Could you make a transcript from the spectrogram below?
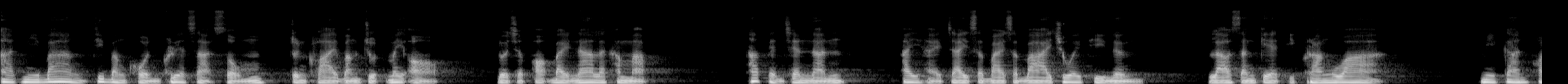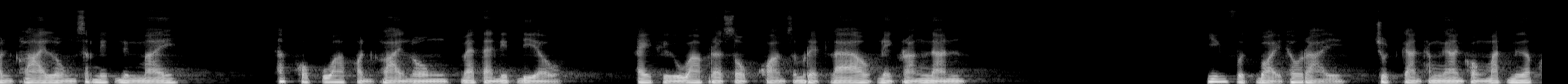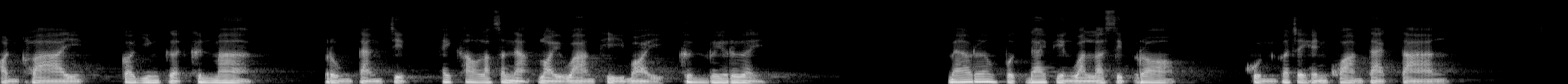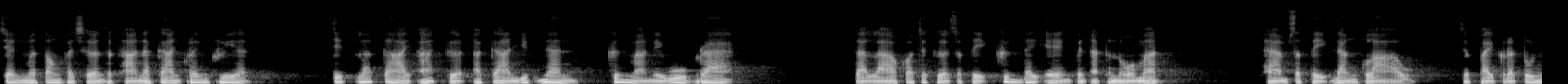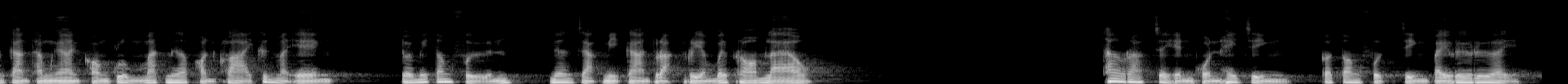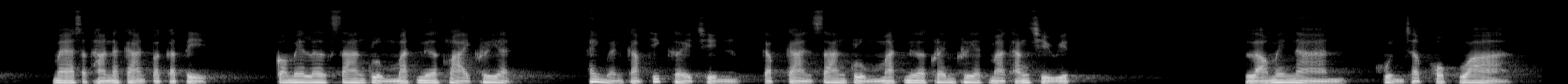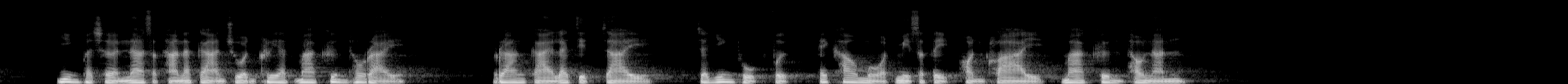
อาจมีบ้างที่บางคนเครียดสะสมจนคลายบางจุดไม่ออก โดยเฉพาะใบหน้าและขมับ ถ้าเป็นเช่นนั้น ให้หายใจสบายๆช่วยทีหนึ่ง แล้วสังเกตอีกครั้งว่า มีการผ่อนคลายลงสักนิดหนึ่งไหม ถ้าพบว่าผ่อนคลายลงแม้แต่นิดเดียว ให้ถือว่าประสบความสำเร็จแล้วในครั้งนั้น ยิ่งฝึกบ่อยเท่าไหร่ชุดการทำงานของมัดเนื้อผ่อนคลาย ก็ยิ่งเกิดขึ้นมาก ปรุงแต่งจิตให้เข้าลักษณะปล่อยวางทีบ่อยขึ้นเรื่อยๆ แม้เริ่มฝึกได้เพียงวันละสิบรอบ คุณก็จะเห็นความแตกต่าง เช่นเมื่อต้องเผชิญสถานการณ์เคร่งเครียด จิตและกายอาจเกิดอาการยึดแน่นขึ้นมาในวูบแรก แต่แล้วก็จะเกิดสติขึ้นได้เองเป็นอัตโนมัติ แถมสติดังกล่าว จะไปกระตุ้นการทำงานของกลุ่มมัดเนื้อผ่อนคลายขึ้นมาเอง โดยไม่ต้องฝืน เนื่องจากมีการตระเตรียมไว้พร้อมแล้ว ถ้ารักจะเห็นผลให้จริง ก็ต้องฝึกจริงไปเรื่อยๆ แม้สถานการณ์ปกติ ก็ไม่เลิกสร้างกลุ่มมัดเนื้อคลายเครียด ให้เหมือนกับที่เคยชินกับการสร้างกลุ่มมัดเนื้อเคร่งเครียดมาทั้งชีวิต แล้วไม่นาน คุณจะพบว่า ยิ่งเผชิญหน้าสถานการณ์ชวนเครียดมากขึ้นเท่าไหร่ ร่างกายและจิตใจจะยิ่งถูกฝึก ให้เข้าโหมดมีสติผ่อนคลายมากขึ้นเท่านั้น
